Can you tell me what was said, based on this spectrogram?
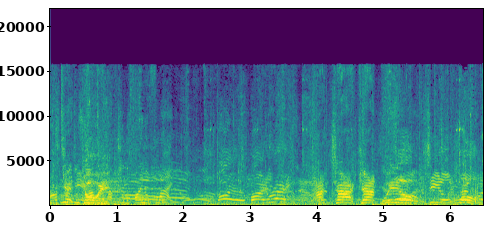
Our team going. about to the final flag. Fire by rank! Attack at will! Shield wall!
